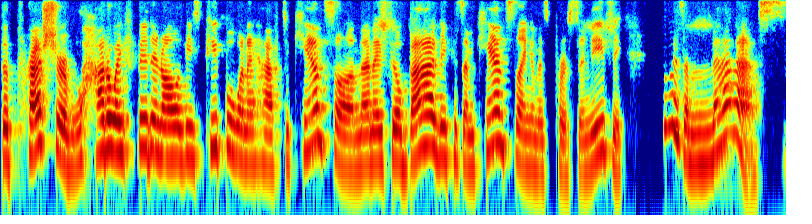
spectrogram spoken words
the pressure of, well, how do I fit in all of these people when I have to cancel? And then I feel bad because I'm canceling and this person needs me. Was a mess.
